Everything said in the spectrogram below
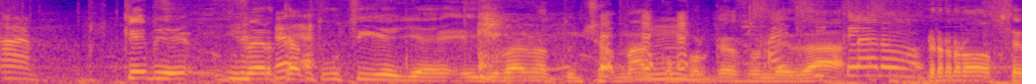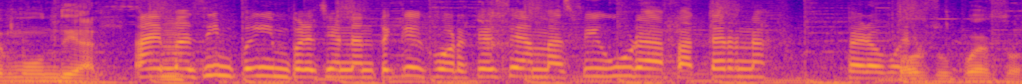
Ah. qué bien, Ferca, tú sigues lle- llevando a tu chamaco porque eso Ay, le sí, da claro. roce mundial, Además, imp- impresionante que Jorge sea más figura paterna. Pero bueno, por supuesto.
